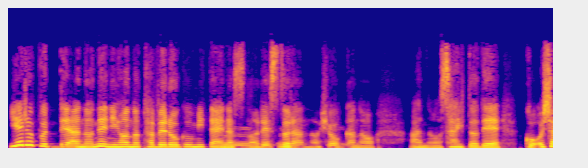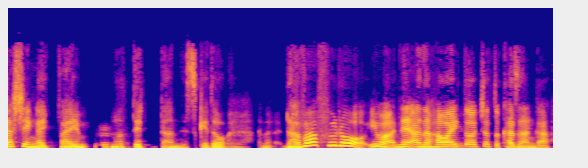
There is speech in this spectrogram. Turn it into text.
イェルプってあのね、日本の食べログみたいなうん。そのレストランの評価のあのサイトで、こう、お写真がいっぱい載ってたんですけど、あのラバフロー、今はね、あのハワイ島ちょっと火山が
